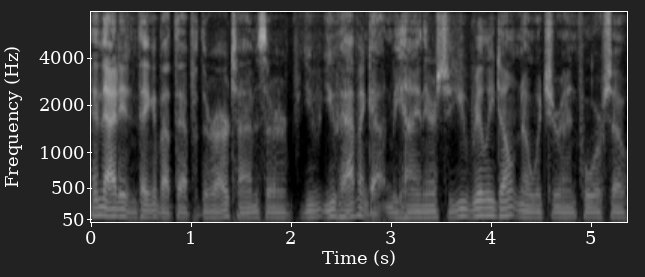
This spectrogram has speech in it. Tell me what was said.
And I didn't think about that, but there are times that you you haven't gotten behind there, so you really don't know what you're in for. So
